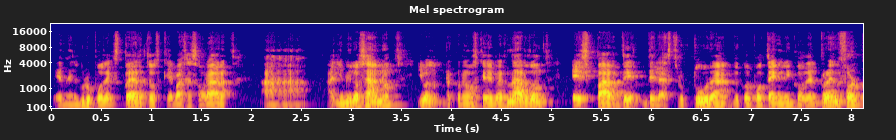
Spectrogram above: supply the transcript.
en el grupo de expertos que va a asesorar a, a Jimmy Lozano. Y bueno, recordemos que Bernardo es parte de la estructura del cuerpo técnico del Brentford.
